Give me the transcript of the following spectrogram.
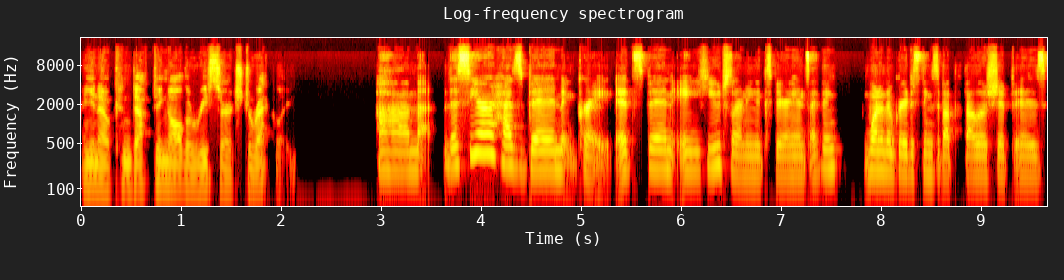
you know, conducting all the research directly? Um, this year has been great. It's been a huge learning experience. I think one of the greatest things about the fellowship is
